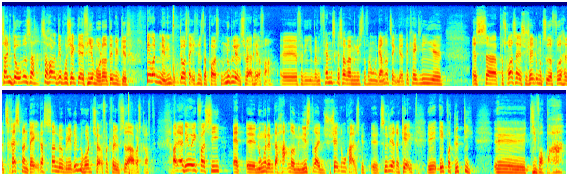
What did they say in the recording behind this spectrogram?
så har de dummet sig. Så holder det projekt der i fire måneder. Det er mit gæt. Det var den nemme. Det var statsministerposten. Nu bliver det svært herfra. Øh, fordi hvem fanden skal så være minister for nogle af de andre ting der? Det kan ikke lige... Øh, Altså, på trods af, at Socialdemokratiet har fået 50 mandater, så løber de rimelig hurtigt tør for kvalificeret arbejdskraft. Og det, er jo ikke for at sige, at øh, nogle af dem, der har noget ministre i den socialdemokratiske øh, tidligere regering, øh, ikke var dygtige. Øh, de var bare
